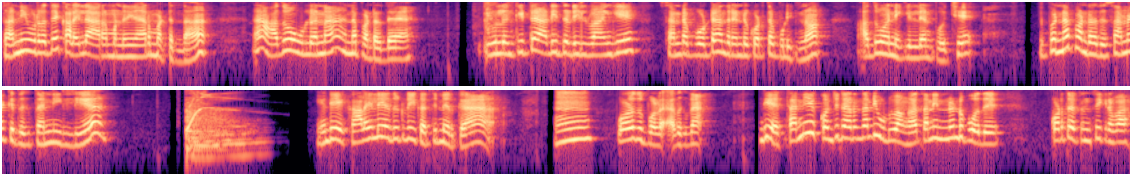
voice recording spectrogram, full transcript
தண்ணி விடுறதே காலையில் அரை மணி நேரம் மட்டும்தான். ஆ, அதுவும் உள்ளனா? என்ன பண்ணுறது இவளுங்கிட்ட அடித்தடியில் வாங்கி சண்டை போட்டு அந்த ரெண்டு குடத்தை பிடிக்கணும். அதுவும் அன்னைக்கு இல்லைன்னு போச்சு. இப்போ என்ன பண்ணுறது சமைக்கிறதுக்கு தண்ணி இல்லையே? ஏண்டே காலையில் எதுக்கு கத்தின்னு இருக்கேன் ம் பொழுது போல அதுக்கு தான் இங்கே தண்ணியை கொஞ்சம் நேரம் தாண்டி விடுவாங்க. தண்ணி நின்று போகுது. குடத்தை எடுத்து சீக்கிரம் வா.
